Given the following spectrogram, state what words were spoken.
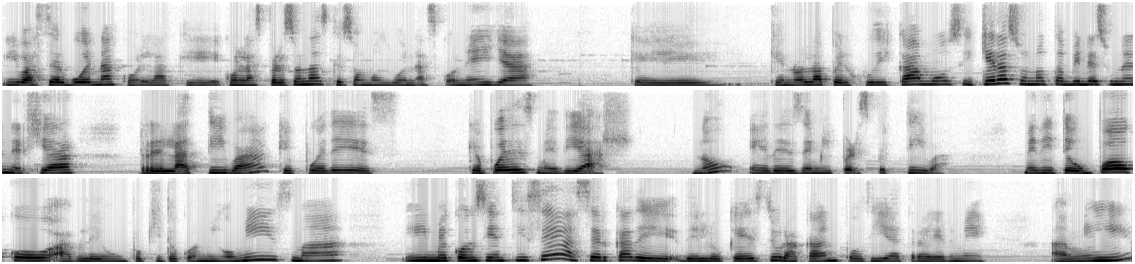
iba a ser buena con, la que, con las personas que somos buenas con ella, que, que no la perjudicamos y quieras o no también es una energía relativa que puedes, que puedes mediar, ¿no? Eh, desde mi perspectiva. Medité un poco, hablé un poquito conmigo misma y me concienticé acerca de, de, lo que este huracán podía traerme a mí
